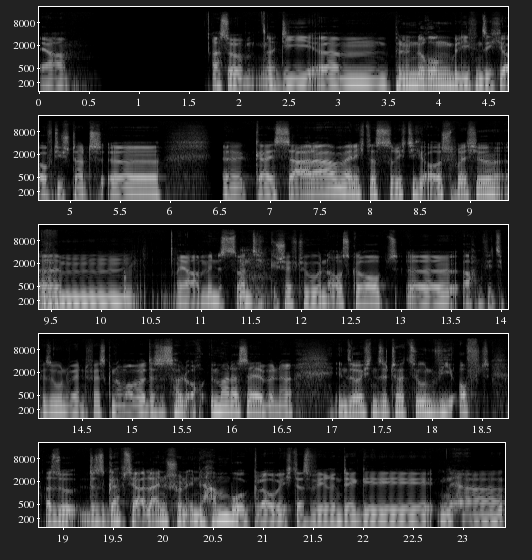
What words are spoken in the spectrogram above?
ja, Achso, die ähm, Plünderungen beliefen sich auf die Stadt äh, äh, Kaisara, wenn ich das richtig ausspreche. Ähm, ja, mindestens 20 Geschäfte wurden ausgeraubt, äh, 48 Personen werden festgenommen. Aber das ist halt auch immer dasselbe, ne? In solchen Situationen, wie oft, also das gab es ja alleine schon in Hamburg, glaube ich, dass während der G. Ja.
